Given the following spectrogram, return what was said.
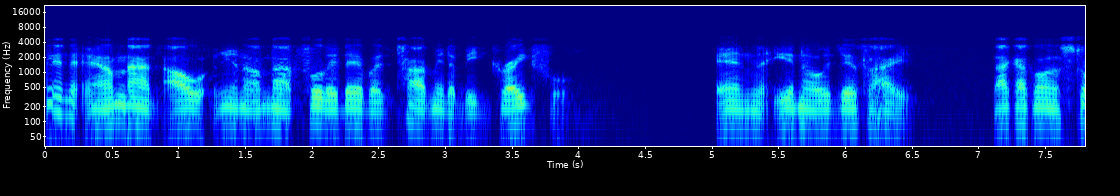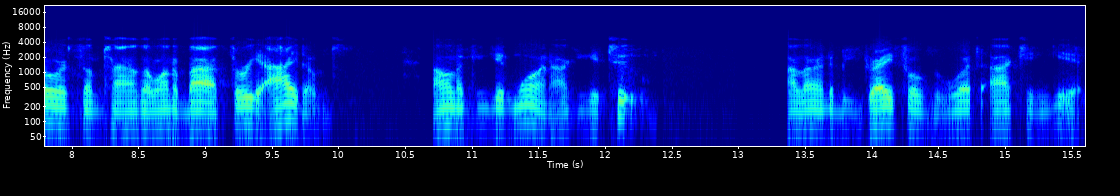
and I'm not all, you know, I'm not fully there, but it taught me to be grateful. And you know, it's just like like I go in the store sometimes, I want to buy three items. I only can get one. I can get two. I learn to be grateful for what I can get.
